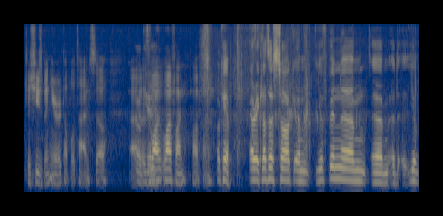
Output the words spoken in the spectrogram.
because she's been here a couple of times. So. Uh, It was a Okay. lot, lot of fun. A lot of fun. Okay, Eric, let us talk. Um, you've been, um, um, uh, you,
